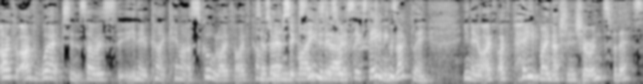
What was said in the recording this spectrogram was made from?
I've I've worked since I was you know kind of came out of school. I've I've kind Since of earned 16, my since we were sixteen exactly. you know I've I've paid my national insurance for this.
